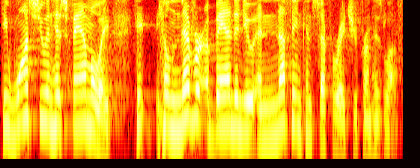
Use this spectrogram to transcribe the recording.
He wants you in his family. He, he'll never abandon you, and nothing can separate you from his love.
